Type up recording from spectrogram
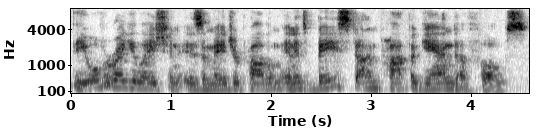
the overregulation is a major problem, and it's based on propaganda, folks.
